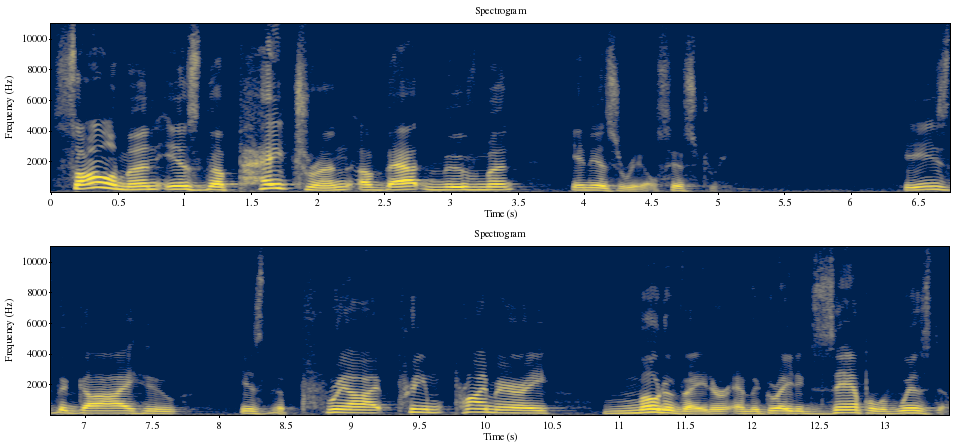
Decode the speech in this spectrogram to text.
Solomon is the patron of that movement in Israel's history. He's the guy who is the pri- pri- primary motivator and the great example of wisdom,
